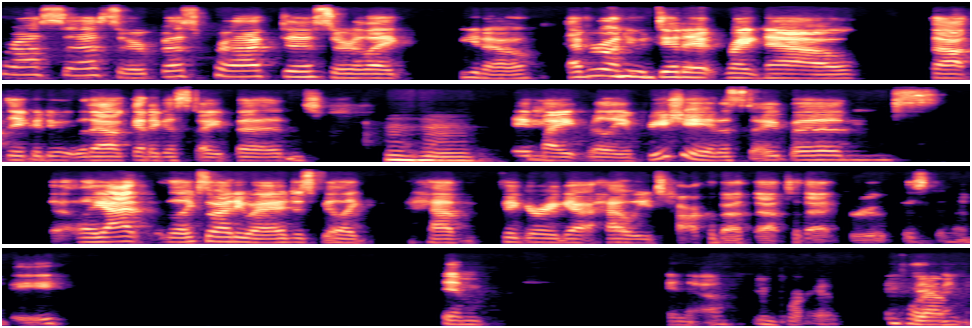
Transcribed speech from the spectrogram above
process or best practice or like you know everyone who did it right now thought they could do it without getting a stipend mm-hmm. they might really appreciate a stipend like i like so anyway i just feel like have figuring out how we talk about that to that group is going to be Im, you know important important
